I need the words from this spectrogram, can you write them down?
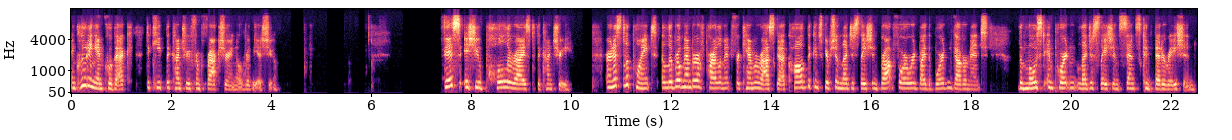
including in Quebec, to keep the country from fracturing over the issue. This issue polarized the country. Ernest Lapointe, a Liberal member of Parliament for Kamouraska, called the conscription legislation brought forward by the Borden government the most important legislation since Confederation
